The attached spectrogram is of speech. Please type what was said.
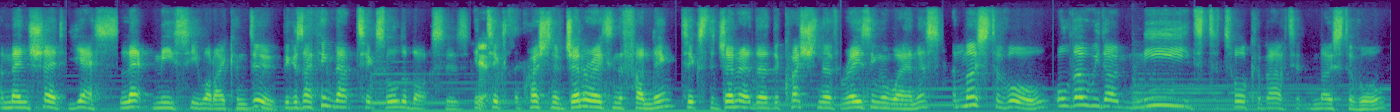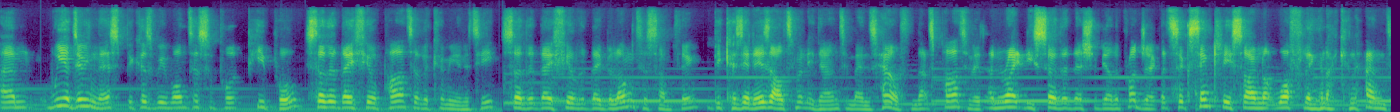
a men's shed, yes, let me see what I can do. Because I think that ticks all the boxes. It yeah. ticks the question of generating the funding, ticks the, gener- the, the question of raising awareness, and most of all, although we don't need to talk about it most of all, um, we are doing this because we want to support people so that they feel part of a community, so that they feel that they belong to something, because it is ultimately down to men's health, and that's part of it. And rightly so that there should be other projects. But succinctly, so I'm not waffling and I can hand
